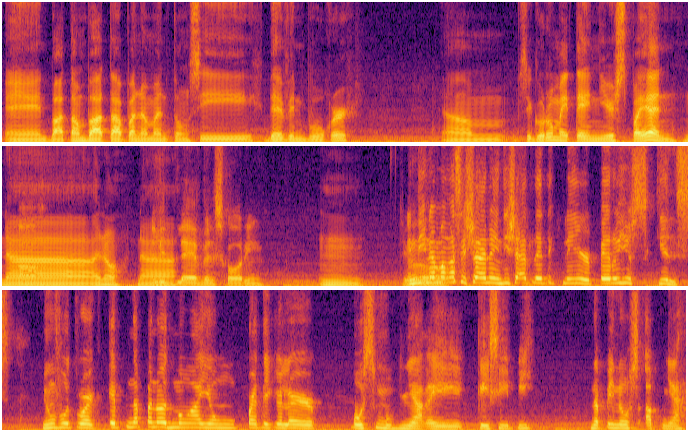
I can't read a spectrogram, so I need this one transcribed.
And batang-bata pa naman tong si Devin Booker. Um, siguro may 10 years pa yan na ano, na Elite level scoring. mm, siguro- Hindi naman kasi siya ano, hindi siya athletic player, pero yung skills, yung footwork, if napanood mo nga yung particular post move niya kay KCP na pinost up niya.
